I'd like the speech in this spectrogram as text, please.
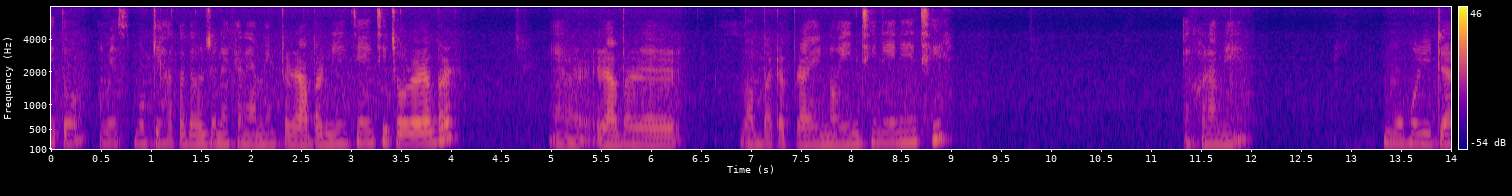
এই তো আমি স্মোকি হাতা দেওয়ার জন্য এখানে আমি একটা রাবার নিয়ে চেয়েছি চৌড়া রাবার রাবারের লম্বাটা প্রায় নয় ইঞ্চি নিয়ে নিয়েছি। এখন আমি মোহরিটা,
